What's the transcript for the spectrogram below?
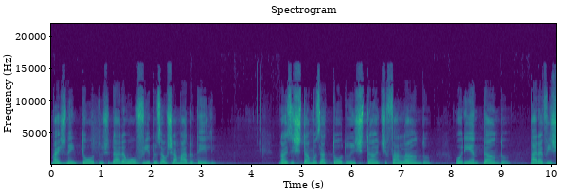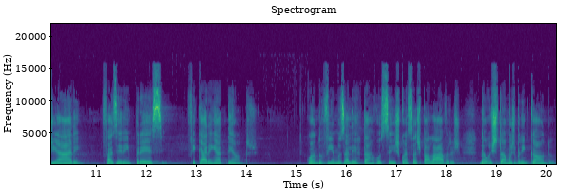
mas nem todos darão ouvidos ao chamado dele. Nós estamos a todo instante falando, orientando para vigiarem, fazerem prece, ficarem atentos. Quando vimos alertar vocês com essas palavras, não estamos brincando.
